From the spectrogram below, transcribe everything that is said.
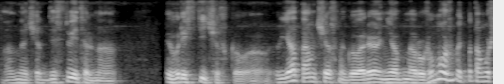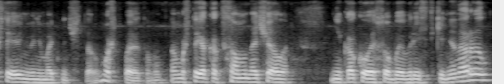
значит, действительно эвристического я там, честно говоря, не обнаружил. Может быть, потому что я ее невнимательно читал. Может, поэтому. Потому что я как с самого начала никакой особой эвристики не нарыл.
